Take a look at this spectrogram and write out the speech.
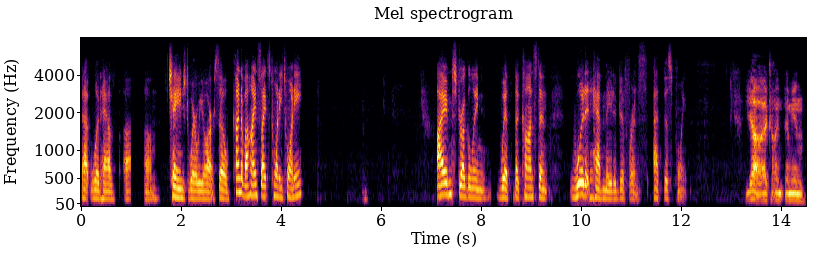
that would have uh, um, changed where we are. So kind of a hindsight's 2020. I'm struggling with the constant would it have made a difference at this point? Yeah, I, I mean,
